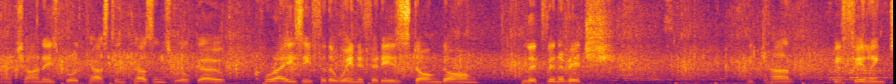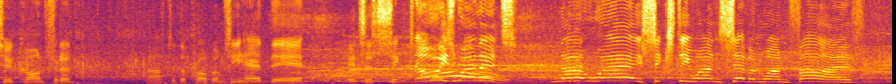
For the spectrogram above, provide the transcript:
Our Chinese broadcasting cousins will go crazy for the win if it is Dong Dong. Litvinovich, he can't be feeling too confident after the problems he had there. It's a six. Oh, he's won it! No way! 61 715.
